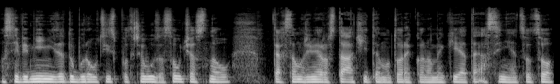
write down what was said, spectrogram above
vlastně vyměníte tu budoucí spotřebu za současnou, tak samozřejmě roztáčíte motor ekonomiky a to je asi něco, co,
